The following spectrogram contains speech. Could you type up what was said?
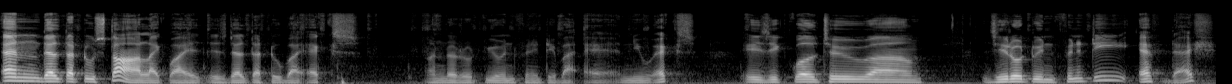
and delta 2 star likewise is delta 2 by x under root u infinity by a, nu x is equal to um, 0 to infinity f dash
